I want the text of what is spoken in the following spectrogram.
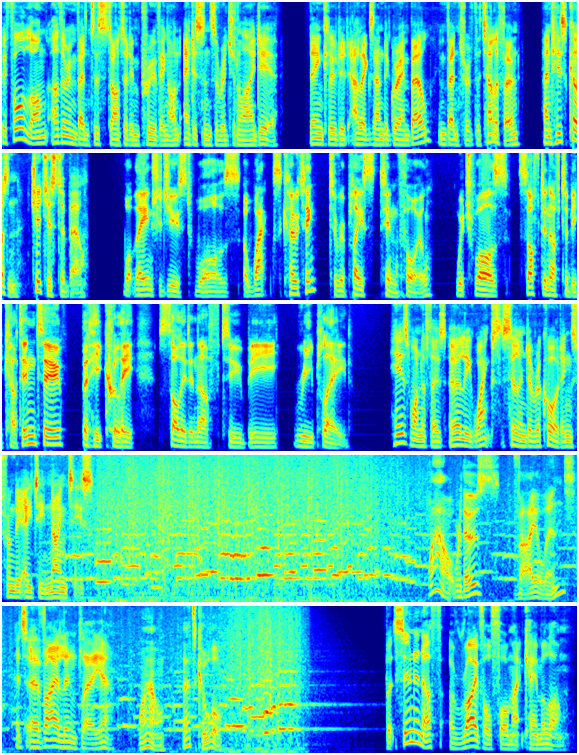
Before long, other inventors started improving on Edison's original idea. They included Alexander Graham Bell, inventor of the telephone, and his cousin, Chichester Bell. What they introduced was a wax coating to replace tin foil, which was soft enough to be cut into, but equally solid enough to be replayed. Here's one of those early wax cylinder recordings from the 1890s. Wow, were those violins? It's a violin player, yeah. Wow, that's cool. But soon enough, a rival format came along.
